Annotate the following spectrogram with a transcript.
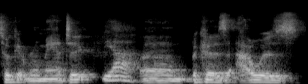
took it romantic Yeah. um, because I was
